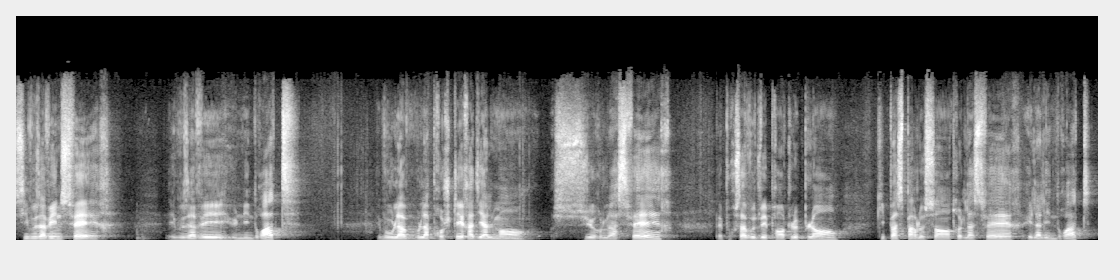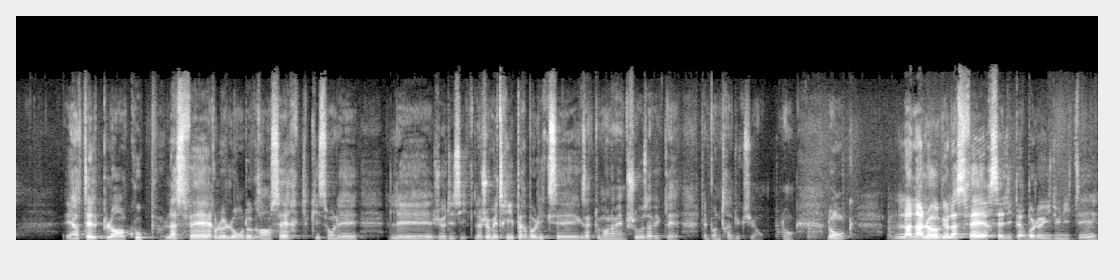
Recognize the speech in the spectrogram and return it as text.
si vous avez une sphère et vous avez une ligne droite, vous la, projetez radialement sur la sphère, ben, pour ça, vous devez prendre le plan qui passe par le centre de la sphère et la ligne droite. Et un tel plan coupe la sphère le long de grands cercles qui sont les, les géodésiques. La géométrie hyperbolique, c'est exactement la même chose avec les, bonnes traductions. Donc, donc l'analogue de la sphère, c'est l'hyperboloïde unité.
